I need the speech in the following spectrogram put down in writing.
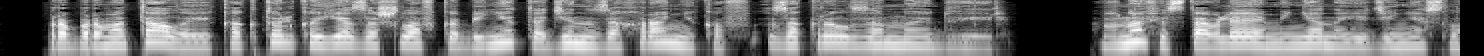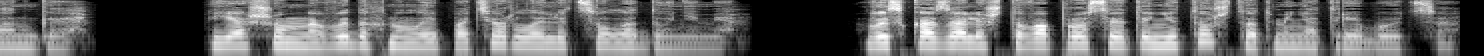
— пробормотала, и как только я зашла в кабинет, один из охранников закрыл за мной дверь, вновь оставляя меня наедине с Ланге. Я шумно выдохнула и потёрла лицо ладонями. Вы сказали, что вопросы это не то, что от меня требуется.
